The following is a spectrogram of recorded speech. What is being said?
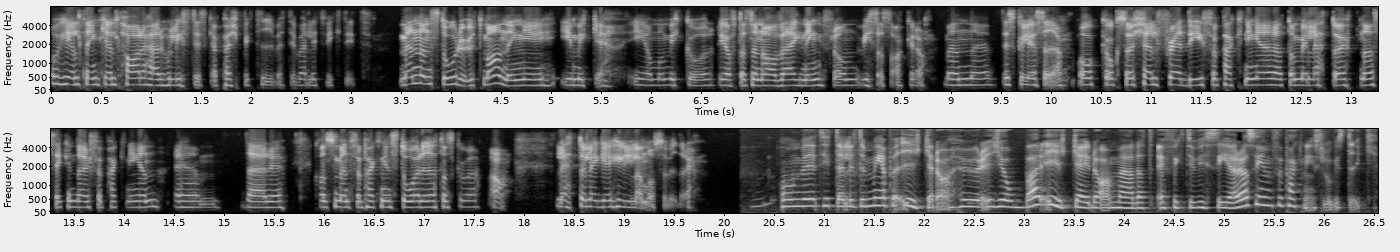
Och helt enkelt ha det här holistiska perspektivet är väldigt viktigt. Men en stor utmaning i, i mycket, i om och mycket och det är oftast en avvägning från vissa saker. Då. Men eh, det skulle jag säga. Och också shelf-ready förpackningar, att de är lätta att öppna, sekundärförpackningen eh, där konsumentförpackningen står i att de ska vara ja, lätt att lägga i hyllan och så vidare. Om vi tittar lite mer på ICA då, hur jobbar ICA idag med att effektivisera sin förpackningslogistik?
